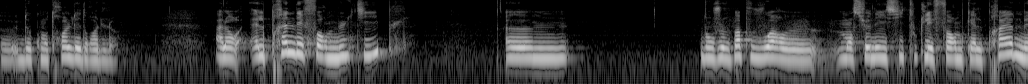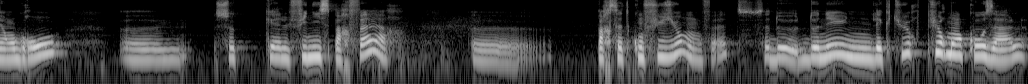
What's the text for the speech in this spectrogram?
de contrôle des droits de l'homme. Alors, elles prennent des formes multiples, dont je ne vais pas pouvoir mentionner ici toutes les formes qu'elles prennent, mais en gros, ce qu'elles finissent par faire, par cette confusion, en fait, c'est de donner une lecture purement causale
